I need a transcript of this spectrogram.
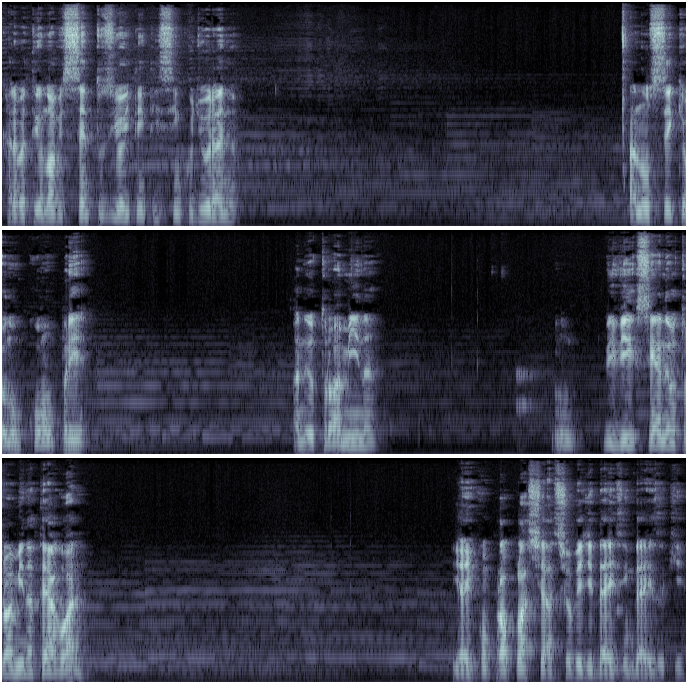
Caramba, eu tenho 985 de urânio. A não ser que eu não compre a neutroamina. Não vivi sem a neutroamina até agora. E aí comprar o plastiato. Deixa eu ver de 10 em 10 aqui.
